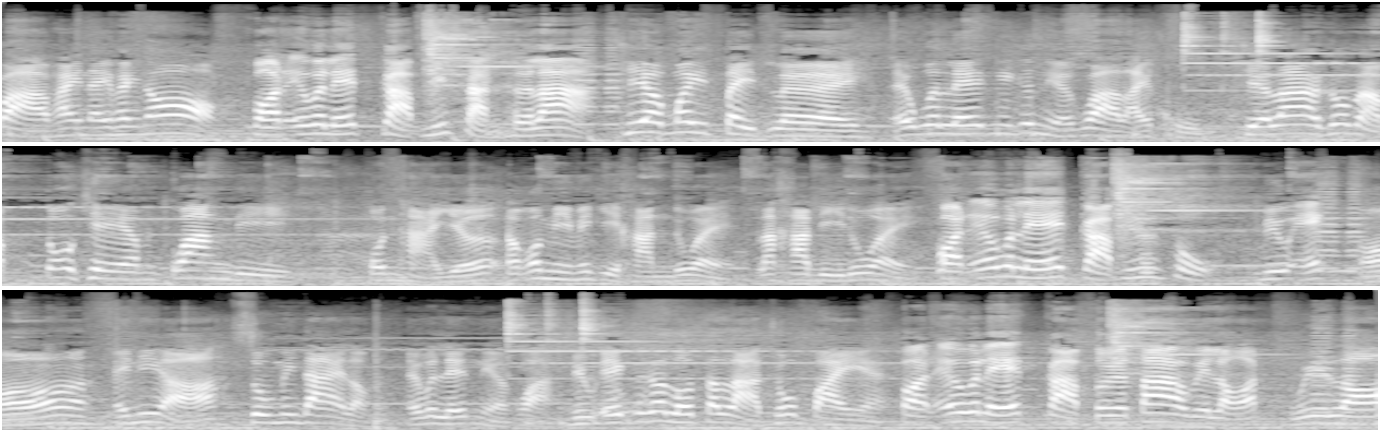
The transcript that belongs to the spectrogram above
กว่าภายในภายนอก Ford Everest กับ Nissan Terra เทียบไม่ติดเลยเอเวอเรสต์นี่ก็เหนือกว่าหลายขุมเชียร่าก็แบบก็โอเคมันกว้างดี คนหาเยอะแล้วก็มีไม่กี่คันด้วย ราคาดีด้วย Ford Everest กับ Isuzu Mil X อ๋อ ไอ้นี่เหรอ สู้ไม่ได้หรอกเอเวอเรสต์เหนือกว่านิวเอ็กก็รถตลาดทั่วไปอะ Ford Everest กับ Toyota Veloz เวลอ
